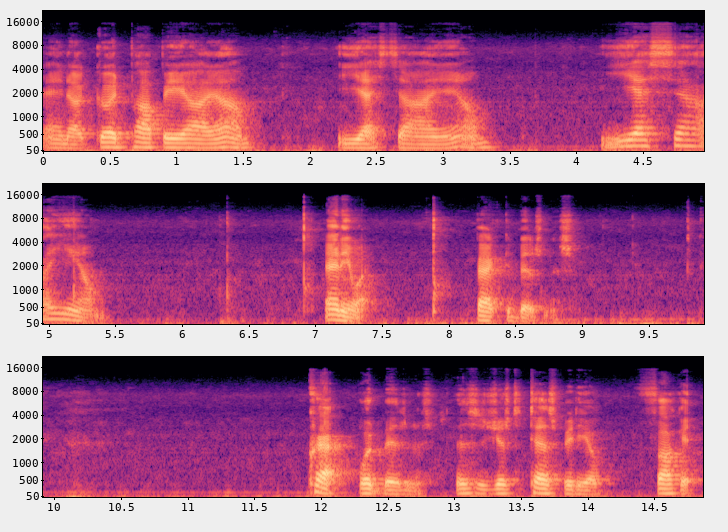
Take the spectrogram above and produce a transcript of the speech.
And a good puppy I am. Yes, I am. Yes, I am. Anyway, back to business. Crap, what business? This is just a test video. Fuck it.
